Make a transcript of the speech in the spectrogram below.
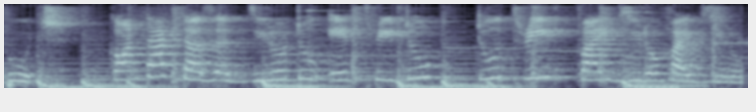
Bhuj. Contact us at 02832 235050.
